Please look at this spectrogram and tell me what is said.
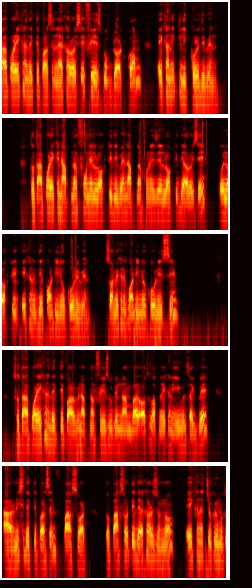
তারপরে এখানে দেখতে পাচ্ছেন লেখা রয়েছে ফেসবুক ডট কম এখানে ক্লিক করে দিবেন। তো তারপরে এখানে আপনার ফোনের লকটি দিবেন, আপনার ফোনে যে লকটি দেওয়া রয়েছে, ওই লকটি এখানে দিয়ে কন্টিনিউ করে নেবেন। সো আমি এখানে কন্টিনিউ করে নিচ্ছি। সো তারপরে এখানে দেখতে পারবেন আপনার ফেসবুকের নাম্বার অথবা আপনার এখানে ইমেল থাকবে। আর নিচে দেখতে পারছেন পাসওয়ার্ড তো পাসওয়ার্ডটি দেখার জন্য এইখানে চোখের মতো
